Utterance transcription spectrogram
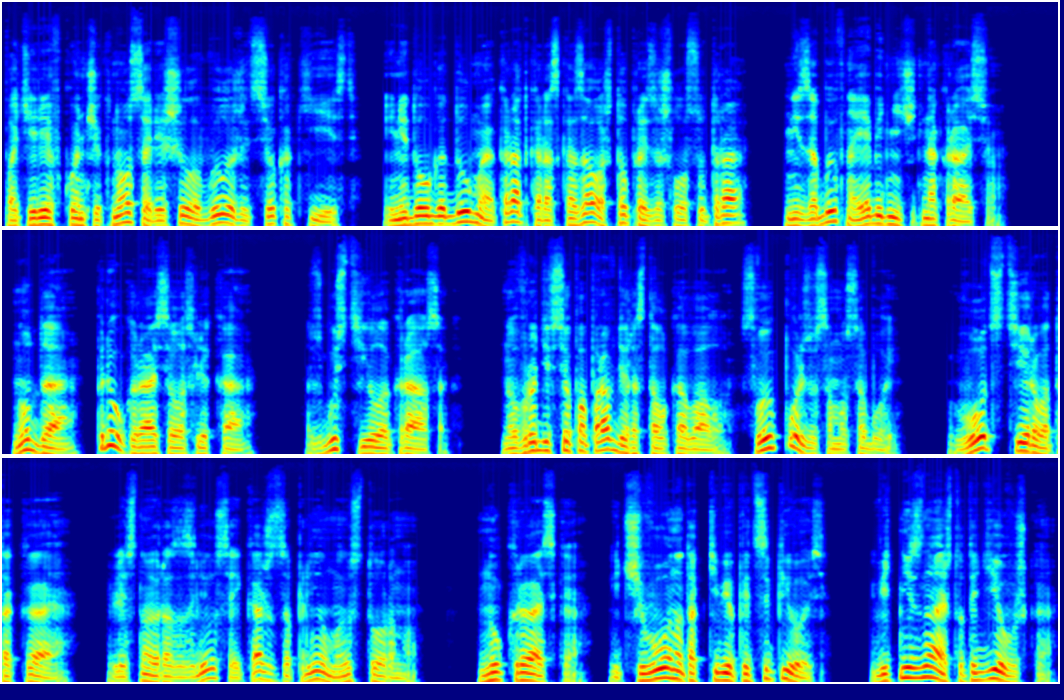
Потерев кончик носа, решила выложить все как есть. И недолго думая, кратко рассказала, что произошло с утра, не забыв наябедничать на красю. Ну да, приукрасила слегка. Сгустила красок. Но вроде все по правде растолковала. В свою пользу, само собой. Вот стерва такая. Лесной разозлился и, кажется, принял мою сторону. Ну, Краська, и чего она так к тебе прицепилась? Ведь не знаю, что ты девушка.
